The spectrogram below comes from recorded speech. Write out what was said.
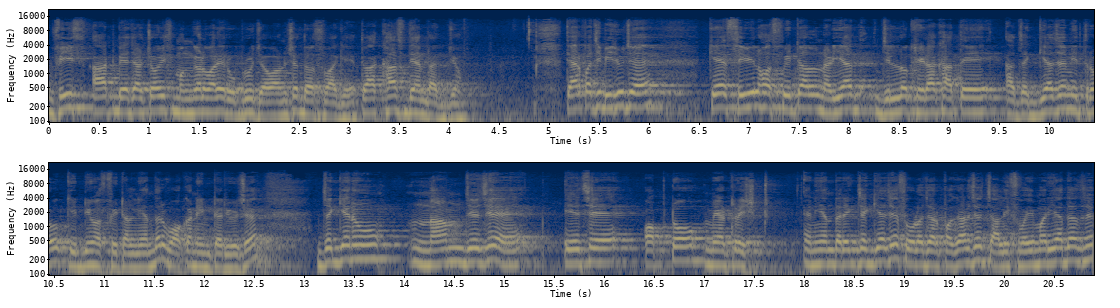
વીસ આઠ બે હજાર ચોવીસ મંગળવારે રૂબરૂ જવાનું છે દસ વાગે. તો આ ખાસ ધ્યાન રાખજો. ત્યાર પછી બીજું છે કે સિવિલ હોસ્પિટલ નડિયાદ જિલ્લો ખેડા ખાતે આ જગ્યા છે મિત્રો, કિડની હોસ્પિટલની અંદર વોકન ઇન્ટરવ્યૂ છે. જગ્યાનું નામ જે છે, એ છે ઓપ્ટોમેટ્રિસ્ટ એની અંદર એક જગ્યા છે, સોળ હજાર પગાર છે, ચાલીસ વય મર્યાદા છે.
